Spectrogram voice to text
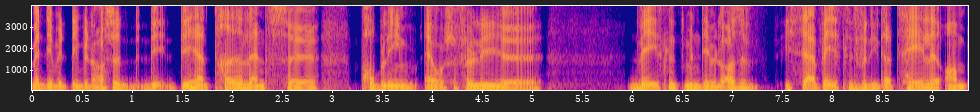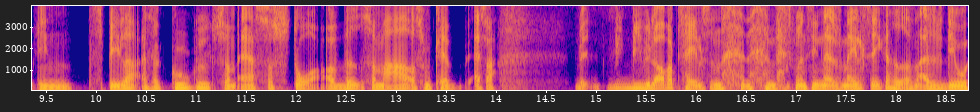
Men det, det vil også, det, det her tredjelands øh, problem er jo selvfølgelig øh, væsentligt, men det vil også især væsentligt, fordi der er tale om en spiller, altså Google, som er så stor og ved så meget, og som kan, altså, vi vil op og tale sådan, hvad skal man sige, national sikkerhed og sådan Altså, det er jo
